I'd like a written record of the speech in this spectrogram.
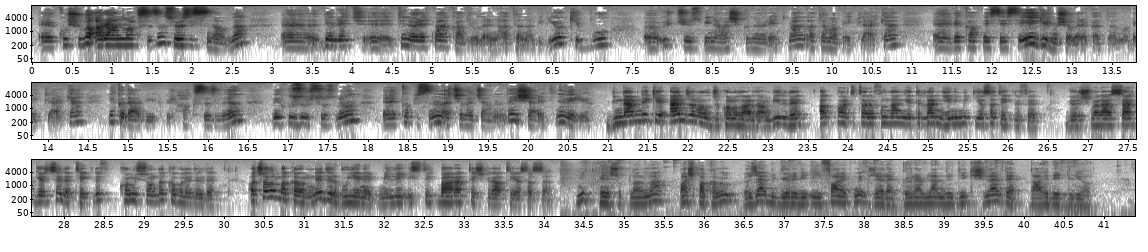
e, koşulu aranmaksızın sözlü sınavla e, devletin öğretmen kadrolarına atanabiliyor ki bu e, 300 bini aşkın öğretmen atama beklerken e, ve KPSS'ye girmiş olarak atama beklerken ne kadar büyük bir haksızlığın ve huzursuzluğun e, kapısının açılacağının da işaretini veriyor. Gündemdeki en can alıcı konulardan biri de AK Parti tarafından getirilen yeni MİT yasa teklifi. Görüşmeler sert geçse de teklif komisyonda kabul edildi. Açalım bakalım nedir bu yeni Milli İstihbarat Teşkilatı yasası? MİT mensuplarına başbakanın özel bir görevi ifa etmek üzere görevlendirdiği kişiler de dahil ediliyor.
